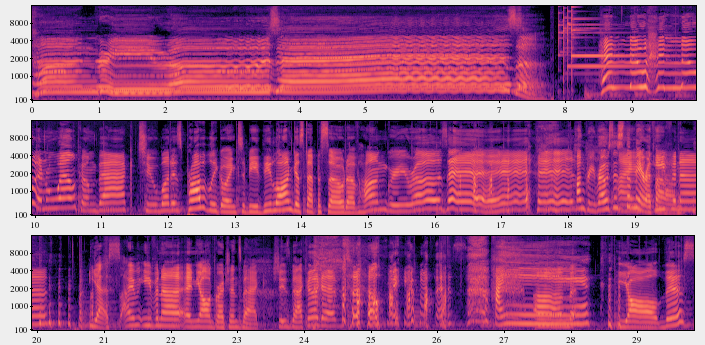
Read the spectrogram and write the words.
Hungry Roses. Hello, hello, and welcome back to what is probably going to be the longest episode of Hungry Roses. Hungry Roses, the I'm marathon. Yes, I'm Ivana, and y'all, Gretchen's back. She's back again to help me with this. Hi. Um, y'all, this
